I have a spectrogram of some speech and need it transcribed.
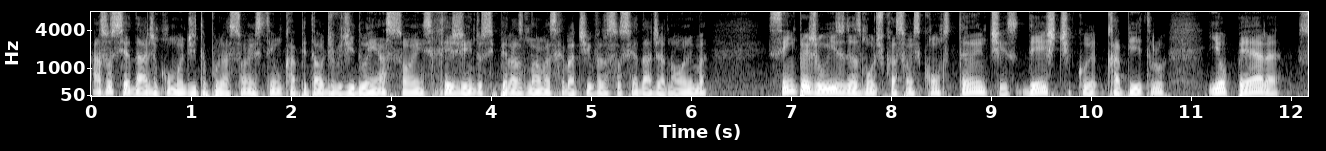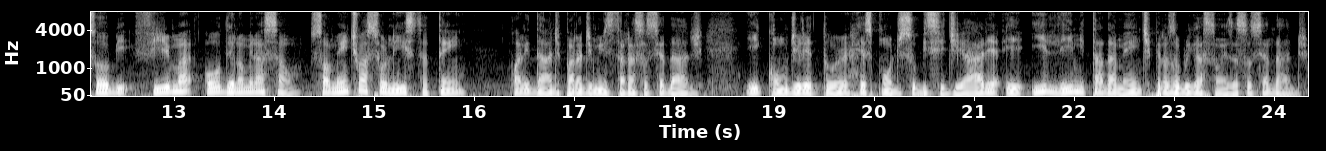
A sociedade em comandita por ações tem um capital dividido em ações, regendo-se pelas normas relativas à sociedade anônima, sem prejuízo das modificações constantes deste capítulo e opera sob firma ou denominação. Somente o acionista tem qualidade para administrar a sociedade e, como diretor, responde subsidiária e ilimitadamente pelas obrigações da sociedade.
